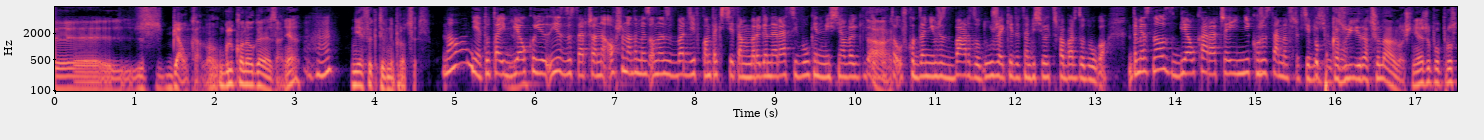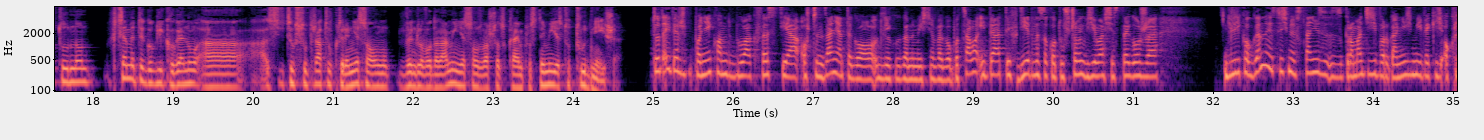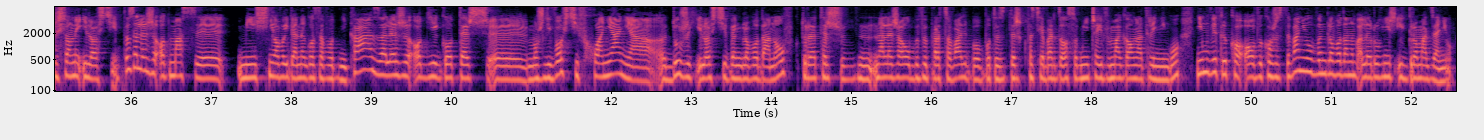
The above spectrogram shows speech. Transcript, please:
z białka? No, glukoneogeneza, nie? Mhm nieefektywny proces. No nie, tutaj nie. białko jest, jest, dostarczane, owszem, natomiast ono jest bardziej w kontekście tam regeneracji włókien mięśniowych, tak. kiedy to uszkodzenie już jest bardzo duże, kiedy ten wysiłek trwa bardzo długo. Natomiast no, z białka raczej nie korzystamy w trakcie wysiłku. To pokazuje irracjonalność, nie? że po prostu no, chcemy tego glikogenu, a, a z tych substratów, które nie są węglowodanami, nie są zwłaszcza cukrami prostymi, jest to trudniejsze. Tutaj też poniekąd była kwestia oszczędzania tego glikogenu mięśniowego, bo cała idea tych diet wysokotłuszczowych wzięła się z tego, że Glikogenu jesteśmy w stanie zgromadzić w organizmie w jakiejś określonej ilości. To zależy od masy mięśniowej danego zawodnika, zależy od jego też y, możliwości wchłaniania dużych ilości węglowodanów, które też należałoby wypracować, bo, bo to jest też kwestia bardzo osobnicza i wymaga ona treningu. Nie mówię tylko o wykorzystywaniu węglowodanów, ale również ich gromadzeniu.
